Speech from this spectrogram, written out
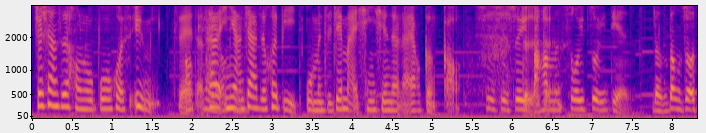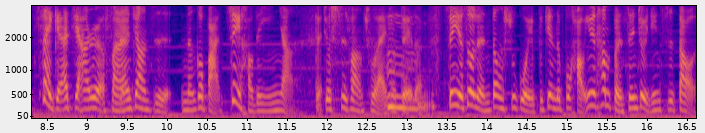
就像是红萝卜或者是玉米之类的，它的营养价值会比我们直接买新鲜的来要更高。是是，所以把它们稍微做一点冷冻之后，再给它加热，反而这样子能够把最好的营养就释放出来就对了。所以有时候冷冻蔬果也不见得不好，因为他们本身就已经知道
